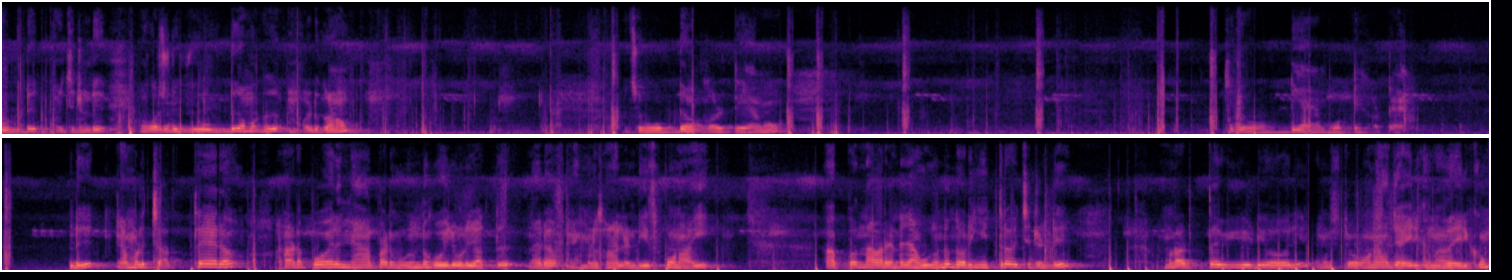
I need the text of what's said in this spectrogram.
വുഡ് വെച്ചിട്ടുണ്ട്. കുറച്ചുകൂടി വുഡ് നമുക്ക് എടുക്കണം. കുറച്ച് വുഡ് നമുക്ക് കളക്ട് ചെയ്യണം. ഇച്ചിരി വുഡ് ഞാൻ പൊട്ടിക്കോട്ടെ. നമ്മൾ ചത്തേരോ അവിടെ പോയാലും ഞാൻ അപ്പം വീണ്ടും കോയിൽ കൊണ്ട് ചത്ത് നേരം നമ്മൾ സാധനം ടീസ്പൂണായി അപ്പോൾ എന്നാ പറയണ്ട ഞാൻ വീണ്ടും തുടങ്ങി. ഇത്ര വെച്ചിട്ടുണ്ട്. നമ്മൾ അടുത്ത വീഡിയോയിൽ നമ്മൾ സ്റ്റോണേജ് ആയിരിക്കുന്നതായിരിക്കും.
